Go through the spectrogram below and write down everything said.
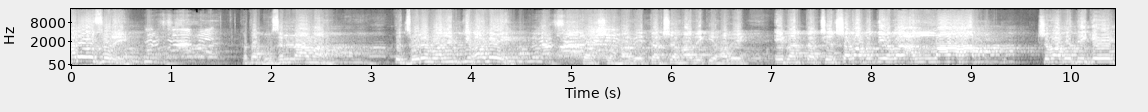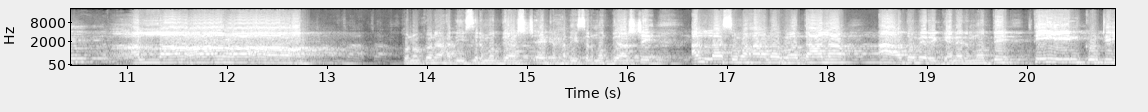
আরও জোরে। কথা বুঝেন না আমার। তো জোরে বলেন, কি হবে? টকশো হবে টকশো হবে, কি হবে? এবার টকশের সভাপতি হবে আল্লাহ। সভাপতিকে আল্লাহ। কোন কোন হাদিসের মধ্যে আসছে, এক হাদিসের মধ্যে আসছে, আল্লাহ সুবহানাহু ওয়া তাআলা আদমের জ্ঞানের মধ্যে তিন কোটি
